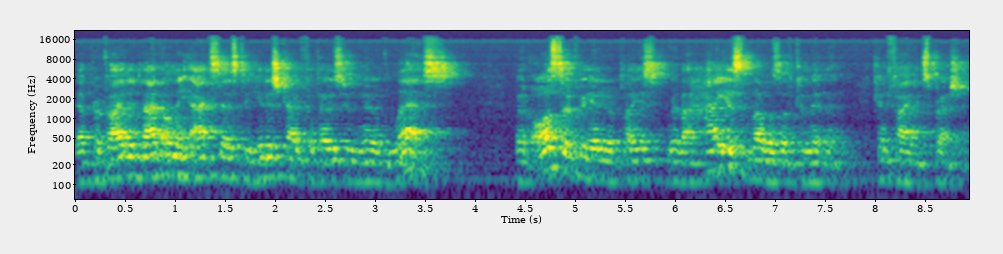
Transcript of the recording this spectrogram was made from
that provided not only access to Yiddishkeit for those who know less, but also created a place where the highest levels of commitment can find expression.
